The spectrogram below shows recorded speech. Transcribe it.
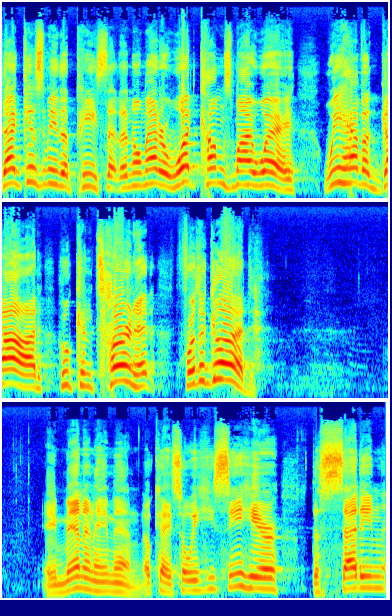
That gives me the peace that no matter what comes my way, we have a God who can turn it for the good. Amen and amen. Okay, so we see here the setting,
